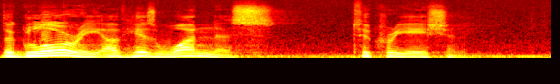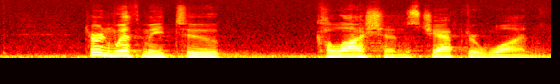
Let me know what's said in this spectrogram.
the glory of his oneness to creation. Turn with me to Colossians chapter 1.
